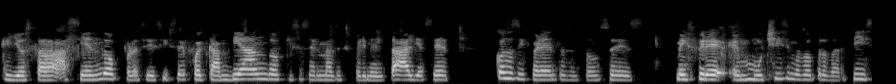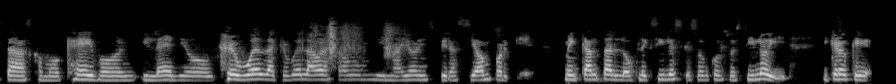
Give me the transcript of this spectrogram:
que yo estaba haciendo, por así decirse, fue cambiando, quise ser más experimental y hacer cosas diferentes, entonces me inspiré en muchísimos otros artistas como Kavon, Ilenio, Cruella, Cruella ahora son mi mayor inspiración porque me encantan lo flexibles que son con su estilo y, y creo que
